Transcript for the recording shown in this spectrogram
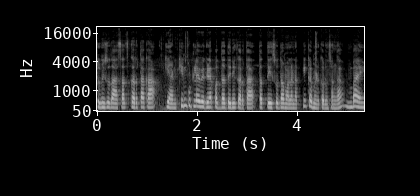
तुम्ही सुद्धा असाच करता का? की आणखीन कुठल्या वेगळ्या पद्धतीने करता? तर ते सुद्धा मला नक्की कमेंट करून सांगा. बाय.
